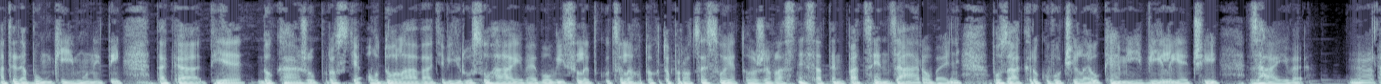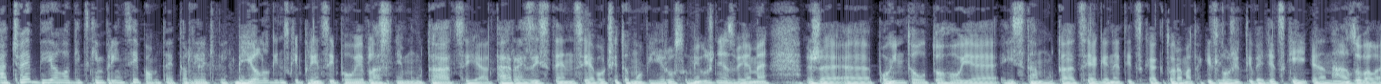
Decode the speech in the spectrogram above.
a teda bunky imunity, tak tie dokážu proste odolávať vírusu HIV. Vo výsledku celého tohto procesu je to, že vlastne sa ten pacient zároveň po zákroku voči leukémii vylieči z HIV. Hm, a čo je biologickým princípom tejto liečby? Biologickým princípom je vlastne mutácia, tá rezistencia voči tomu vírusu. My už dnes vieme, že e, pointou toho je istá mutácia genetická, ktorá má taký zložitý vedecký e, názov, ale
